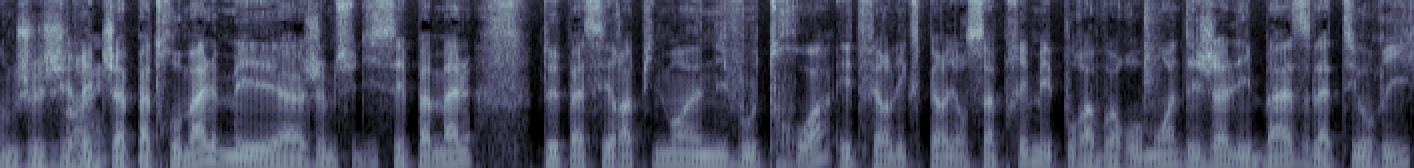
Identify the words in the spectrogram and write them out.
donc je gérais déjà pas trop mal, mais euh, je me suis dit c'est pas mal de passer rapidement à un niveau 3 et de faire l'expérience après, mais pour avoir au moins déjà les bases, la théorie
